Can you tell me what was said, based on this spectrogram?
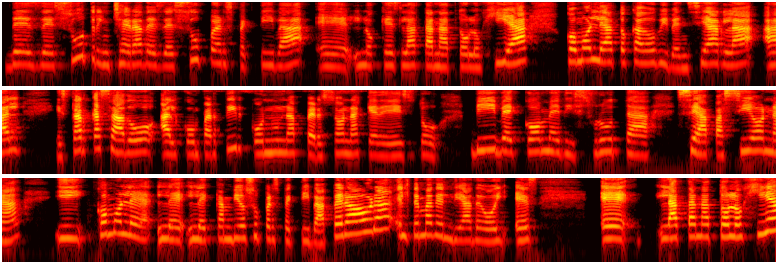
desde su trinchera, desde su perspectiva, eh, lo que es la tanatología, cómo le ha tocado vivenciarla al estar casado, al compartir con una persona que de esto vive, come, disfruta, se apasiona y cómo le, cambió su perspectiva. Pero ahora el tema del día de hoy es eh, la tanatología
